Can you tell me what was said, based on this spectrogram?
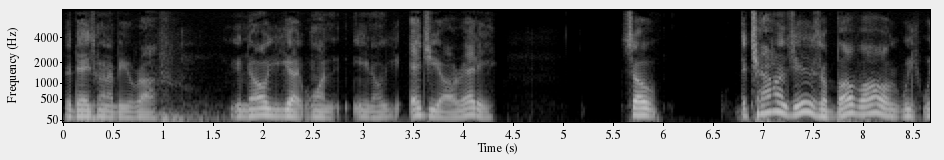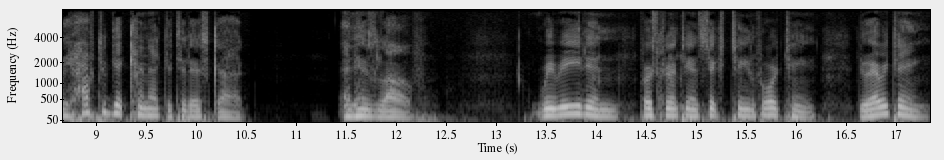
the day's gonna be rough. You know you got one, you know, edgy already. So the challenge is above all, we, we have to get connected to this God and his love. We read in 1 Corinthians 16, 14, do everything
